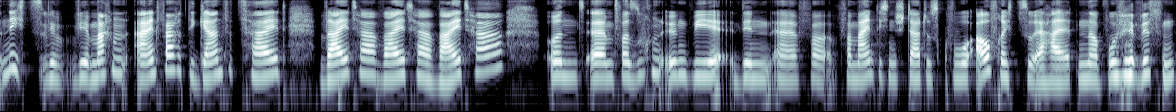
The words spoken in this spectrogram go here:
nichts. Wir, wir machen einfach die ganze Zeit weiter, weiter, weiter und ähm, versuchen irgendwie den äh, ver vermeintlichen Status quo aufrechtzuerhalten, obwohl wir wissen,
